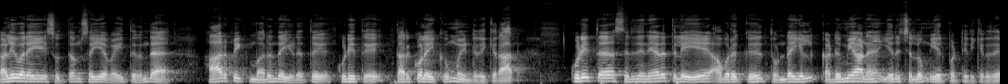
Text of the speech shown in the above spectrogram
கழிவறையை சுத்தம் செய்ய வைத்திருந்த ஹார்பிக் மருந்தை எடுத்து குடித்து தற்கொலைக்கும் முயன்றிருக்கிறார். குடித்த சிறிது நேரத்திலேயே அவருக்கு தொண்டையில் கடுமையான எரிச்சலும் ஏற்பட்டிருக்கிறது.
